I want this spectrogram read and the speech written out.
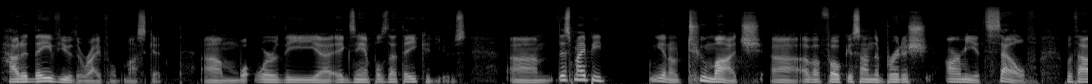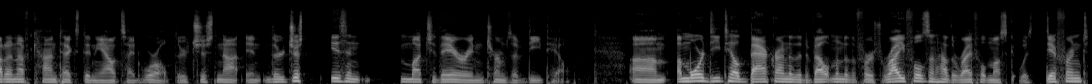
How did they view the rifled musket? Um, what were the uh, examples that they could use? Um, this might be you know too much uh, of a focus on the British Army itself without enough context in the outside world. There's just not in there just isn't much there in terms of detail. Um, a more detailed background of the development of the first rifles and how the rifled musket was different.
